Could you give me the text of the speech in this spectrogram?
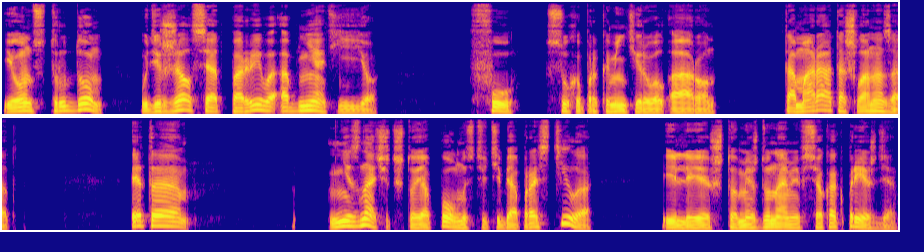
и он с трудом удержался от порыва обнять ее. «Фу!» — сухо прокомментировал Аарон. Тамара отошла назад. «Это не значит, что я полностью тебя простила, или что между нами все как прежде».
